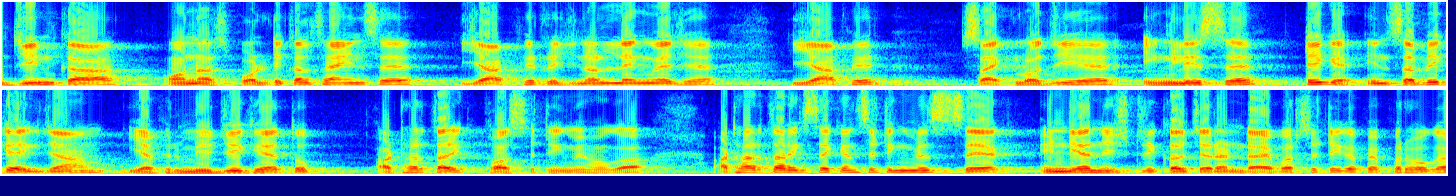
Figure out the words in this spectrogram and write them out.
जिनका ऑनर्स पॉलिटिकल साइंस है, या फिर रीजनल लैंग्वेज है, या फिर साइकोलॉजी है इंग्लिश है, ठीक है? इन सभी का एग्ज़ाम या फिर म्यूज़िक है तो अठारह तारीख फ़र्स्ट सिटिंग में होगा। अठारह तारीख सेकंड सिटिंग में SEC Indian history culture and diversity का पेपर होगा।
